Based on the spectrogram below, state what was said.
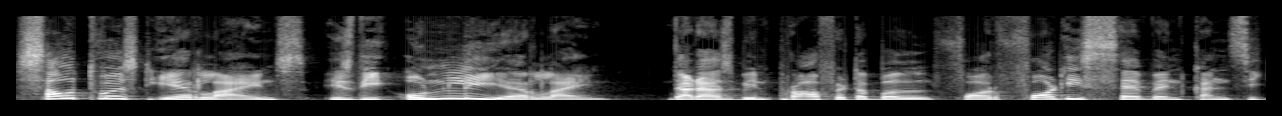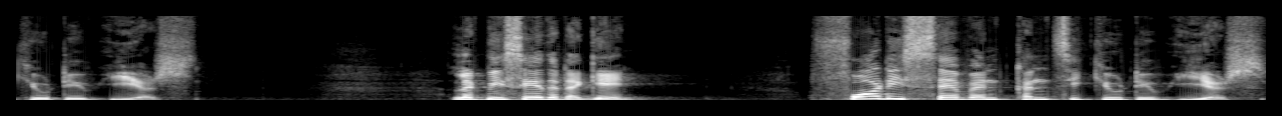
Southwest Airlines is the only airline that has been profitable for 47 consecutive years. Let me say that again 47 consecutive years.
